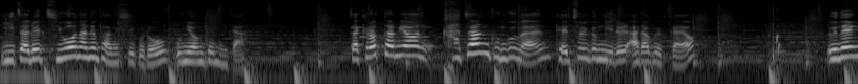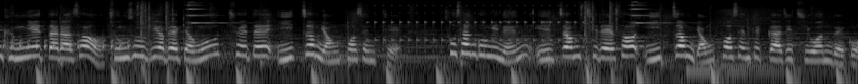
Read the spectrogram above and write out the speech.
이자를 지원하는 방식으로 운영됩니다. 자, 그렇다면 가장 궁금한 대출 금리를 알아볼까요? 은행 금리에 따라서 중소기업의 경우 최대 2.0%, 소상공인은 1.7에서 2.0%까지 지원되고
